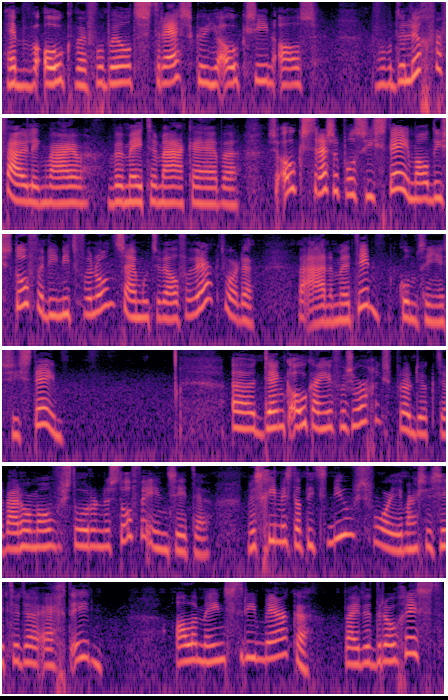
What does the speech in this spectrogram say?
hebben we ook bijvoorbeeld stress, kun je ook zien als bijvoorbeeld de luchtvervuiling waar we mee te maken hebben. Dus ook stress op ons systeem. Al die stoffen die niet van ons zijn, moeten wel verwerkt worden. We ademen het in, komt in je systeem. Uh, denk ook aan je verzorgingsproducten waar hormoonverstorende stoffen in zitten. Misschien is dat iets nieuws voor je, maar ze zitten er echt in. Alle mainstream merken bij de drogist.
